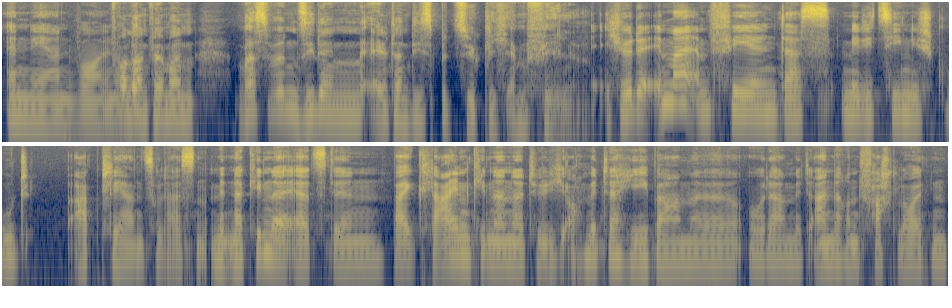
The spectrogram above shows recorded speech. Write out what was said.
ernähren wollen. Frau Landwehrmann, was würden Sie den Eltern diesbezüglich empfehlen? Ich würde immer empfehlen, das medizinisch gut abklären zu lassen. Mit einer Kinderärztin, bei kleinen Kindern natürlich auch mit der Hebamme oder mit anderen Fachleuten,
